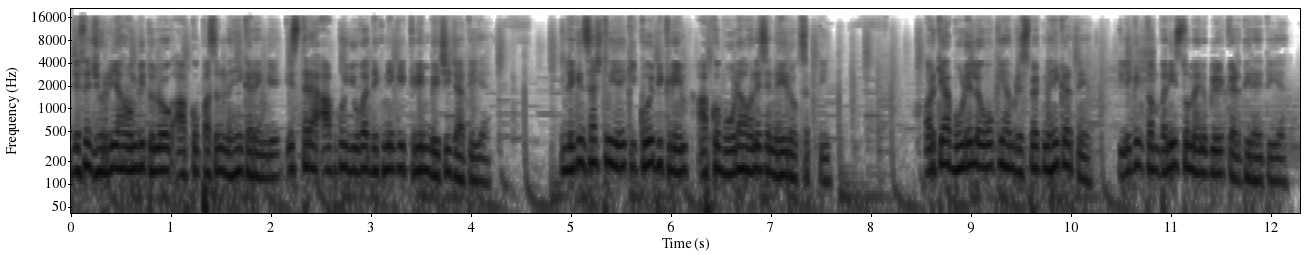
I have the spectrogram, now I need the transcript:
जैसे झुर्रियाँ होंगी तो लोग आपको पसंद नहीं करेंगे। इस तरह आपको युवा दिखने की क्रीम बेची जाती है। लेकिन सच तो यह कि कोई भी क्रीम आपको बूढ़ा होने से नहीं रोक सकती। और क्या बूढ़े लोगों की हम रिस्पेक्ट नहीं करते लेकिन कंपनीज़ तो मैनिपुलेट करती रहती है।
